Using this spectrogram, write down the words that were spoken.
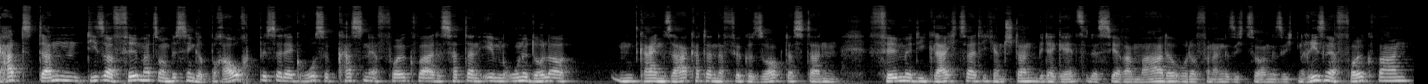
er hat dann, dieser Film hat so ein bisschen gebraucht, bis er der große Kassenerfolg war. Das hat dann eben ohne Dollar keinen Sarg hat dann dafür gesorgt, dass dann Filme, die gleichzeitig entstanden, wie der Gehetze der Sierra Made oder von Angesicht zu Angesicht, ein Riesenerfolg waren.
